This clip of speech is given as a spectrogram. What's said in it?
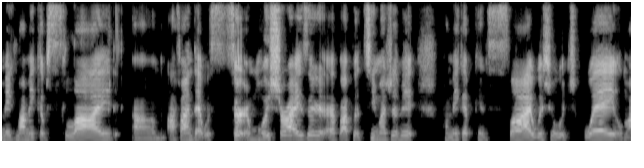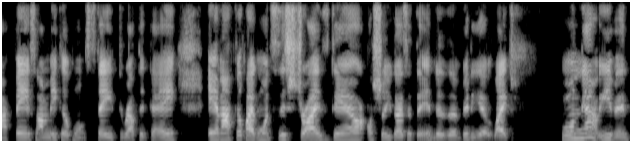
make my makeup slide. Um, I find that with certain moisturizer, if I put too much of it, my makeup can slide which which way on my face. My makeup won't stay throughout the day. And I feel like once this dries down, I'll show you guys at the end of the video, like, well, now even,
